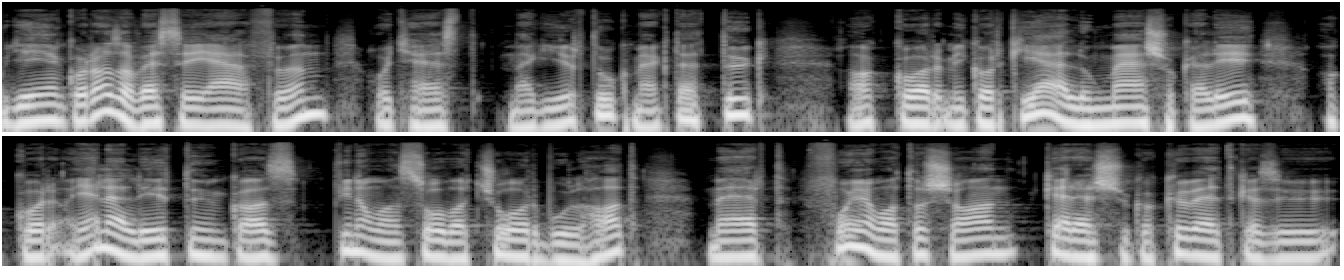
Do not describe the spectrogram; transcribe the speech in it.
Ugye ilyenkor az a veszély áll fönn, hogyha ezt megírtuk, megtettük, akkor mikor kiállunk mások elé, akkor a jelenlétünk az finoman szólva csorbulhat, mert folyamatosan keressük a következő,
